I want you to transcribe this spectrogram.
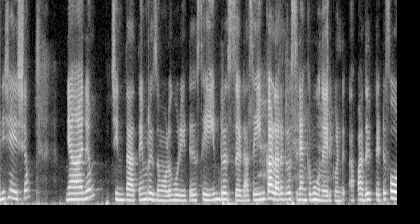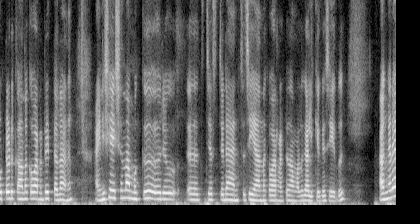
അതിന് ശേഷം ഞാനും ചിന്താത്തയും റിസമോളും കൂടിയിട്ട് സെയിം ഡ്രസ്സ് ഇടുക സെയിം കളർ ഡ്രസ്സ് ഞങ്ങൾക്ക് മൂന്ന് പേർക്കും ഉണ്ട് അപ്പോൾ അത് ഇട്ടിട്ട് ഫോട്ടോ എടുക്കാന്നൊക്കെ പറഞ്ഞിട്ട് ഇട്ടതാണ്. അതിന് ശേഷം നമുക്ക് ഒരു ജസ്റ്റ് ഡാൻസ് ചെയ്യാന്നൊക്കെ പറഞ്ഞിട്ട് നമ്മൾ കളിക്കുകയൊക്കെ ചെയ്ത്. അങ്ങനെ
